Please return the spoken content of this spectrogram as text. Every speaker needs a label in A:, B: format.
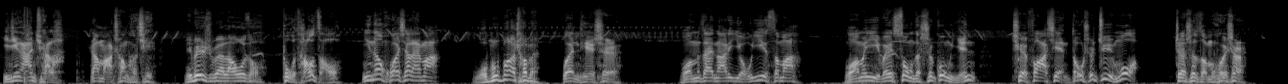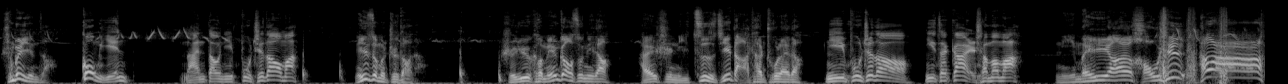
A: 已经安全了，让马喘口气。
B: 你为什么要拉我走？
A: 不逃走，你能活下来吗？
B: 我不怕他们。
A: 问题是，我们在那里有意思吗？我们以为送的是贡银，却发现都是锯末，这是怎么回事？
B: 什么银子？
A: 贡银？难道你不知道吗？
B: 你怎么知道的？是玉克明告诉你的，还是你自己打探出来的？
A: 你不知道你在干什么吗？
B: 你没安好心啊！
